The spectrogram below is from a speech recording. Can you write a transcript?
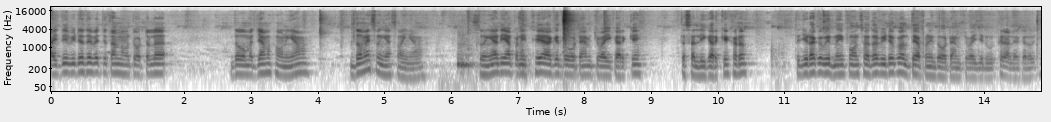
ਅੱਜ ਦੀ ਵੀਡੀਓ ਦੇ ਵਿੱਚ ਤੁਹਾਨੂੰ ਟੋਟਲ ਦੋ ਮੱਝਾਂ ਵਿਖਾਉਣੀਆਂ ਵਾ, ਦੋਵੇਂ ਸੂਈਆਂ ਸਵਾਈਆਂ ਵਾ। ਸੂਈਆਂ ਦੀ ਆਪਣੀ ਇੱਥੇ ਆ ਕੇ ਦੋ ਟਾਈਮ ਚਵਾਈ ਕਰਕੇ, ਤਸੱਲੀ ਕਰਕੇ ਖੜੋ। ਤੇ ਜਿਹੜਾ ਕੋਈ ਵੀਰ ਨਹੀਂ ਪਹੁੰਚ ਸਕਦਾ ਵੀਡੀਓ ਕਾਲ ਤੇ ਆਪਣੀ ਦੋ ਟਾਈਮ ਚਵਾਈ ਜ਼ਰੂਰ ਕਰਾ ਲਿਆ ਕਰੋ ਜੀ।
